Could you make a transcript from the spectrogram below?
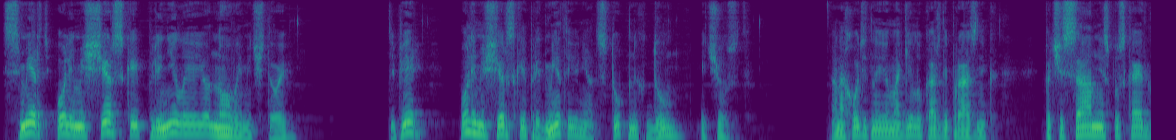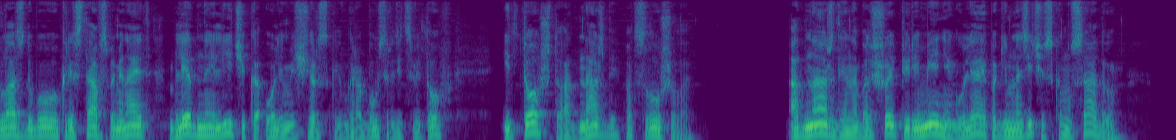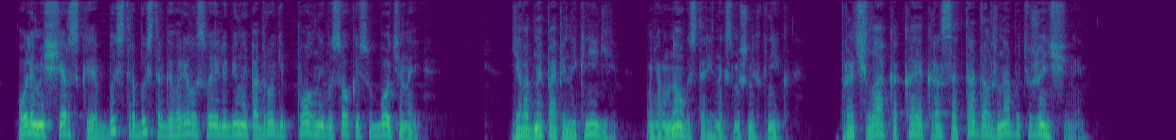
Смерть Оли Мещерской пленила ее новой мечтой. Теперь Оля Мещерская — предмет ее неотступных дум и чувств. Она ходит на ее могилу каждый праздник, по часам не спускает глаз с дубового креста, вспоминает бледное личико Оли Мещерской в гробу среди цветов и то, что однажды подслушала. Однажды на большой перемене, гуляя по гимназическому саду, Оля Мещерская быстро-быстро говорила своей любимой подруге, полной высокой субботиной. «Я в одной папиной книге, у него много старинных смешных книг, прочла, какая красота должна быть у женщины».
